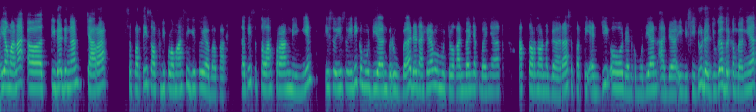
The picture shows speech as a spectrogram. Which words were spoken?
yang mana uh, tidak dengan cara seperti soft diplomasi gitu ya Bapak. Tapi setelah perang dingin, isu-isu ini kemudian berubah dan akhirnya memunculkan banyak-banyak aktor non negara seperti NGO dan kemudian ada individu dan juga berkembangnya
